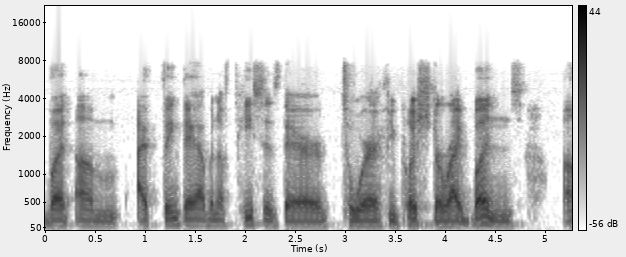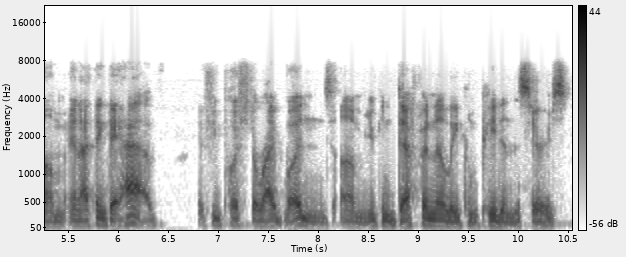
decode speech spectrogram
But um I think they have enough pieces there to where if you push the right buttons, um and I think they have if you push the right buttons, um, you can definitely compete in the series.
